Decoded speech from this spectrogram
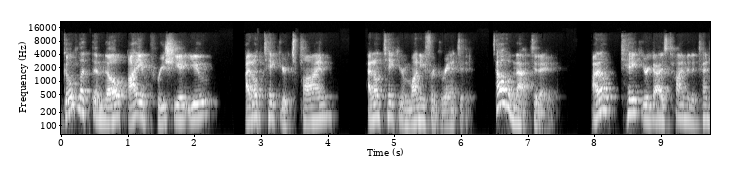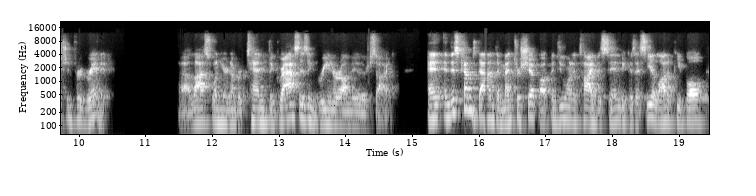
go let them know I appreciate you. I don't take your time. I don't take your money for granted. Tell them that today. I don't take your guys' time and attention for granted. Uh, last one here, number 10 the grass isn't greener on the other side. And, and this comes down to mentorship. I do want to tie this in because I see a lot of people,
